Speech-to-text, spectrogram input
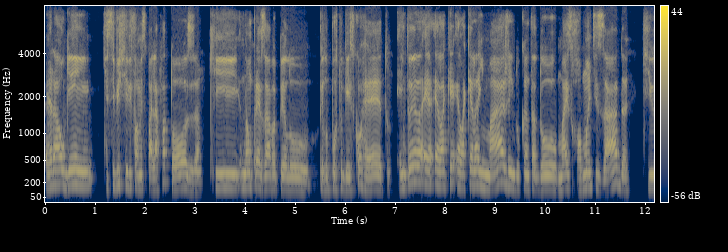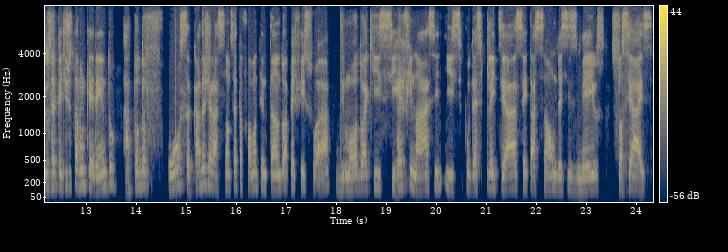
Era alguém que se vestia de forma espalhafatosa, que não prezava pelo, pelo português correto. Então, ela, ela, ela, aquela imagem do cantador mais romantizada que os repentistas estavam querendo a toda força, cada geração, de certa forma, tentando aperfeiçoar, de modo a que se refinasse e se pudesse pleitear a aceitação desses meios sociais.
